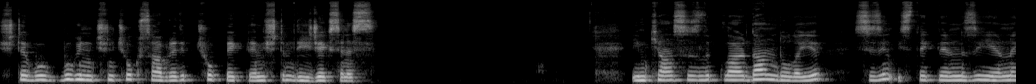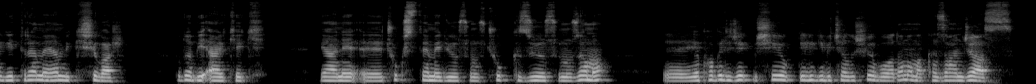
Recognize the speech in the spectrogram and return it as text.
İşte bu bugün için çok sabredip çok beklemiştim diyeceksiniz. İmkansızlıklardan dolayı sizin isteklerinizi yerine getiremeyen bir kişi var. Bu da bir erkek. Yani e, çok sitem ediyorsunuz, çok kızıyorsunuz ama e, yapabilecek bir şey yok. Deli gibi çalışıyor bu adam ama kazancı az.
